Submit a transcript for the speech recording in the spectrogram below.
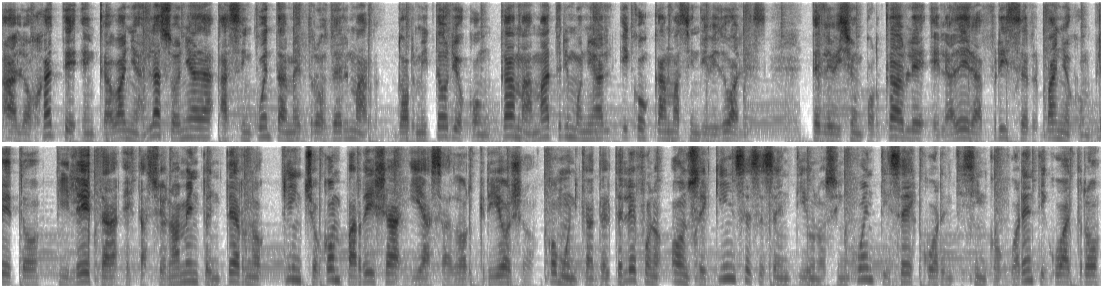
alojate en Cabañas La Soñada a 50 metros del mar. Dormitorio con cama matrimonial y con camas individuales. Televisión por cable, heladera, freezer, baño completo, pileta, estacionamiento interno, quincho con parrilla y asador criollo. Comunicate al teléfono 11 15 61 56 45 44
